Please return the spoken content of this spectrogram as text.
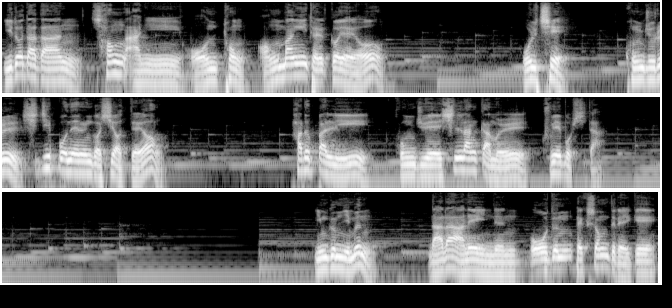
이러다간 성 안이 온통 엉망이 될 거예요. 옳지. 공주를 시집 보내는 것이 어때요? 하루빨리 공주의 신랑감을 구해봅시다. 임금님은 나라 안에 있는 모든 백성들에게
